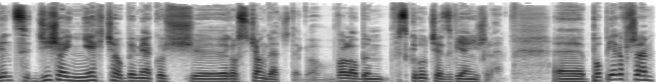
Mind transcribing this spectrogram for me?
więc dzisiaj nie chciałbym jakoś e, rozciągać tego. Wolałbym w skrócie zwięźle. E, Po pierwsze, e,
